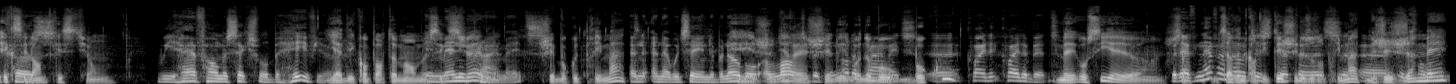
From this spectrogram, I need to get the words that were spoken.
Excellente question. Il y a des comportements homosexuels chez beaucoup de primates. Et je dirais chez les bonobos uh, beaucoup, mais aussi euh, une certaine quantité chez les autres primates. Mais j'ai uh, jamais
